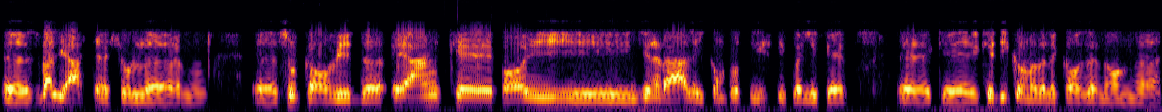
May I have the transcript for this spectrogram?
eh, sbagliate sul, ehm, eh, sul Covid e anche poi in generale i complottisti, quelli che, eh, che, che dicono delle cose non,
